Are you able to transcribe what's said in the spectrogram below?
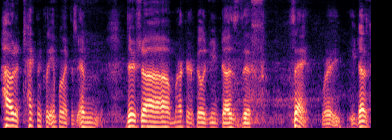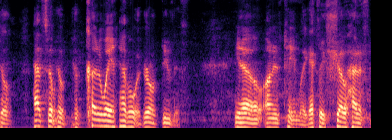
how to technically implement this. And there's a uh, marketer, Billy Gene, does this thing where he, he does, he'll have some, he'll, he'll cut away and have a, girl do this. You know, on his team, like actually show how to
